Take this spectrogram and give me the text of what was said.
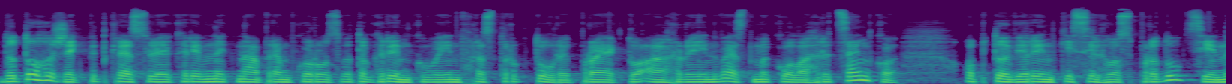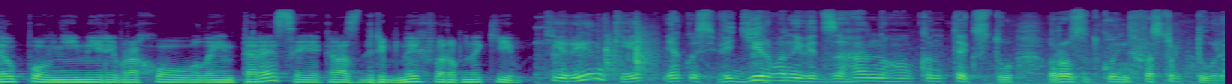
До того ж, як підкреслює керівник напрямку розвиток ринкової інфраструктури проекту Агроінвест Микола Гриценко, оптові ринки сільгоспродукції не в повній мірі враховували інтереси якраз дрібних виробників. ті ринки якось відірвані від загального контексту розвитку інфраструктури.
